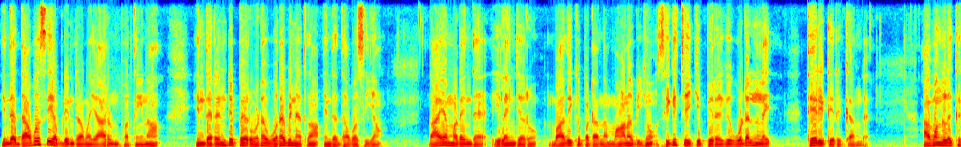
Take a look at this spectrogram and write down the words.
இந்த தவசி அப்படின்றவன் யாருன்னு பார்த்தீங்கன்னா இந்த ரெண்டு பேரோட உறவினர் தான் இந்த தவசியாம். காயமடைந்த இளைஞரும் பாதிக்கப்பட்ட அந்த மாணவியும் சிகிச்சைக்கு பிறகு உடல்நிலை தேறிட்டு இருக்காங்க. அவங்களுக்கு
